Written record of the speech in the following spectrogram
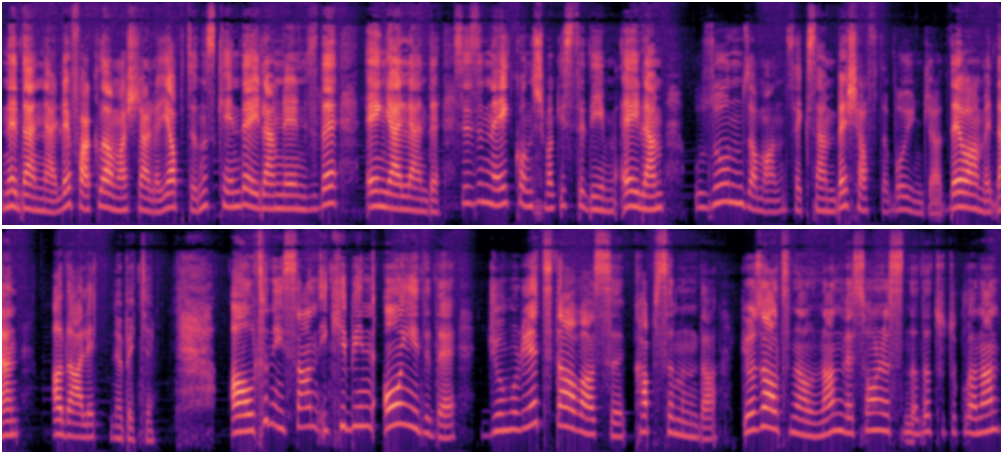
nedenlerle, farklı amaçlarla yaptığınız kendi eylemleriniz de engellendi. Sizinle ilk konuşmak istediğim eylem uzun zaman 85 hafta boyunca devam eden adalet nöbeti. 6 Nisan 2017'de Cumhuriyet davası kapsamında gözaltına alınan ve sonrasında da tutuklanan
